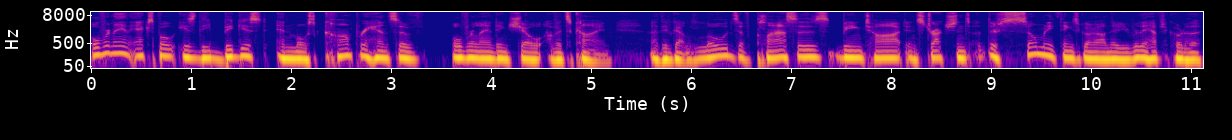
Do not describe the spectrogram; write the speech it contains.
Overland Expo is the biggest and most comprehensive overlanding show of its kind. Uh, they've got loads of classes being taught, instructions. There's so many things going on there. You really have to go to the,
